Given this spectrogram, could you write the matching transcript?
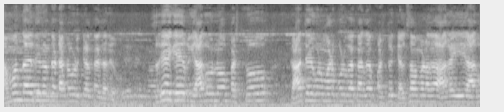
ಸಂಬಂಧ ಇದ್ದಿದಂತ ಡಾಕ್ಟರ್ಗಳು ಕೇಳ್ತಾ ಇದ್ದಾರೆ ಇವರು. ಸರಿಯಾಗಿ ಯಾರು ಫಸ್ಟು ಖಾತೆಗಳು ಮಾಡ್ಕೊಡ್ಬೇಕಾದ್ರೆ ಫಸ್ಟ್ ಕೆಲಸ ಮಾಡೋದು R I R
